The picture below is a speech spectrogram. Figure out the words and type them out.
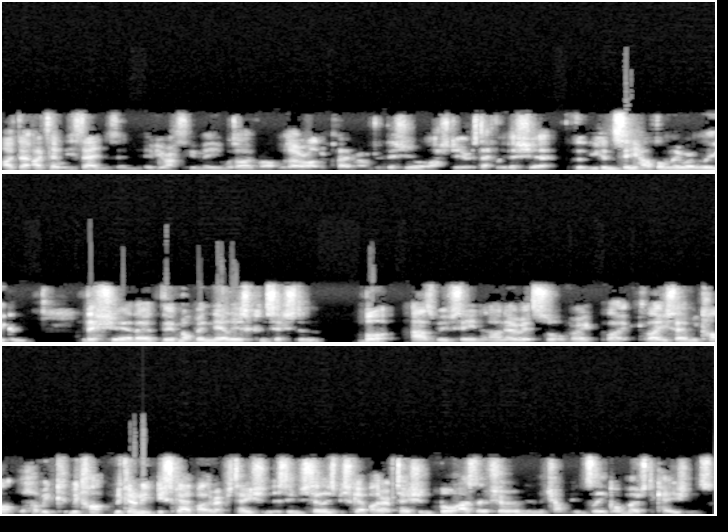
I, de- I take what you're saying. And if you're asking me, would I ra- would I rather play Real Madrid this year or last year? It's definitely this year. That you can see how dominant they were in the league, and this year they they've not been nearly as consistent. But as we've seen, and I know it's sort of very like like you're saying, we can't we we can't we can only be scared by the reputation. It seems silly to be scared by the reputation, but as they've shown in the Champions League on most occasions,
